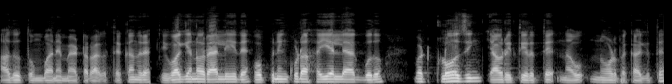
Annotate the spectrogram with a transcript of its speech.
ಅದು ತುಂಬಾನೇ ಮ್ಯಾಟರ್ ಆಗುತ್ತೆ. ಯಾಕಂದ್ರೆ ಇವಾಗೇನೋ ರ್ಯಾಲಿ ಇದೆ. ಓಪನಿಂಗ್ ಕೂಡ ಹೈಯಲ್ಲೇ ಆಗ್ಬೋದು. ಬಟ್ ಕ್ಲೋಸಿಂಗ್ ಯಾವ ರೀತಿ ಇರುತ್ತೆ? ನಾವು ನೋಡ್ಬೇಕಾಗುತ್ತೆ.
